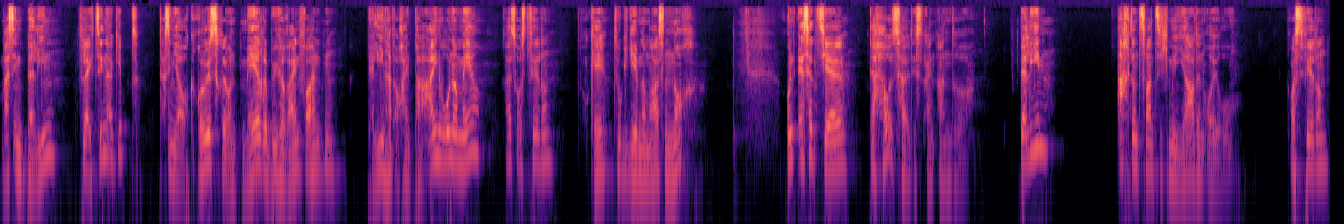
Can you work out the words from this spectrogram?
Was in Berlin vielleicht Sinn ergibt, da sind ja auch größere und mehrere Büchereien vorhanden. Berlin hat auch ein paar Einwohner mehr als Ostfildern. Okay, zugegebenermaßen noch. Und essentiell, der Haushalt ist ein anderer. Berlin 28 Milliarden Euro. Ostfildern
